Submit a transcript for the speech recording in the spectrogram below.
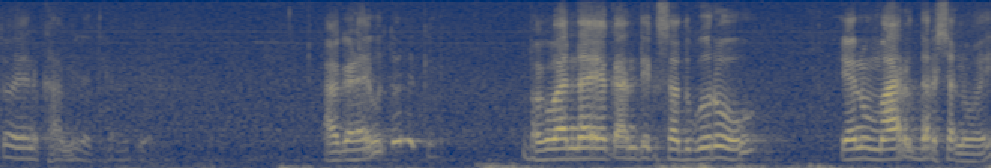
તો એને ખામી નથી. આગળ આવ્યું હતું ને કે ભગવાનના એકાંતિક સદગુરુ એનું માર્ગદર્શન હોય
